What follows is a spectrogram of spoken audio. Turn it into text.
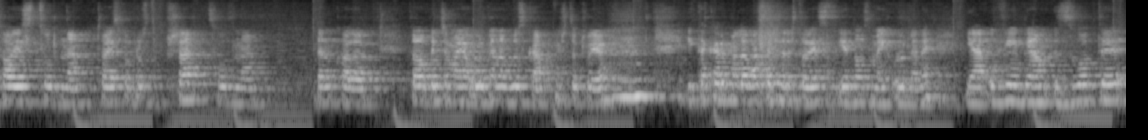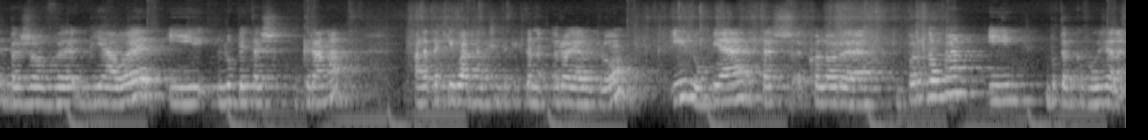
to jest cudne. To jest po prostu przecudne. Ten kolor. To będzie moja ulubiona bluzka, już to czuję. I ta karmelowa też zresztą jest jedną z moich ulubionych. Ja uwielbiam złoty, beżowy, biały i lubię też granat, ale taki ładny właśnie tak jak ten Royal Blue. I lubię też kolory bordowe i butelkową zieleń.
